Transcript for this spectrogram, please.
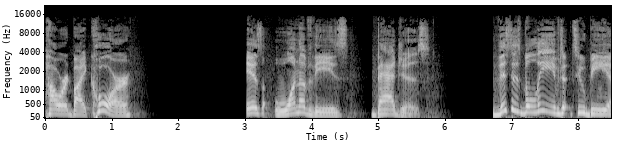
powered by Core is one of these badges. This is believed to be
